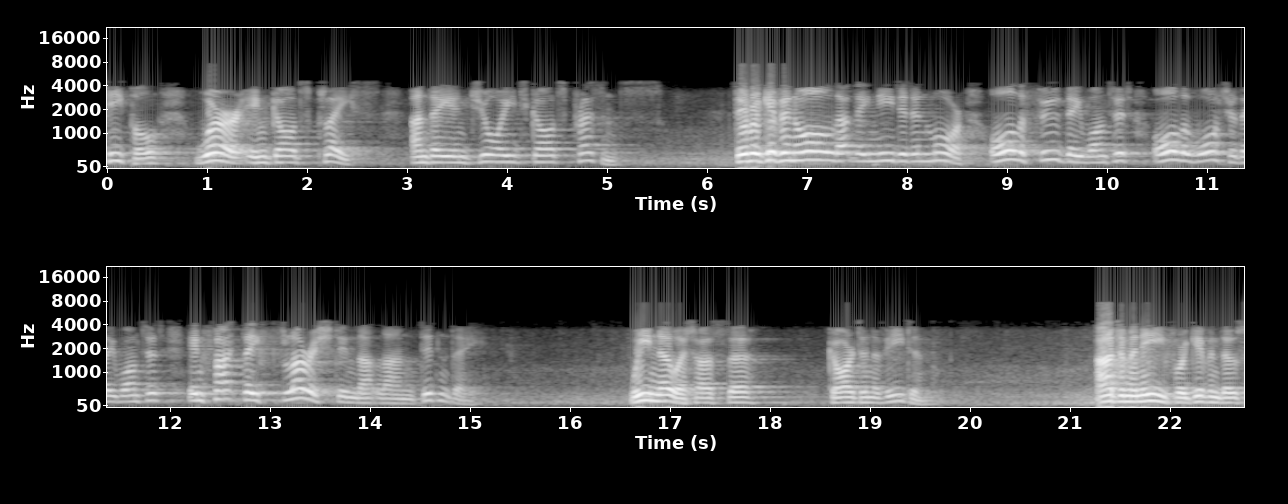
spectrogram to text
people were in God's place and they enjoyed God's presence. They were given all that they needed and more. All the food they wanted, all the water they wanted. In fact, they flourished in that land, didn't they? We know it as the Garden of Eden. Adam and Eve were given those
